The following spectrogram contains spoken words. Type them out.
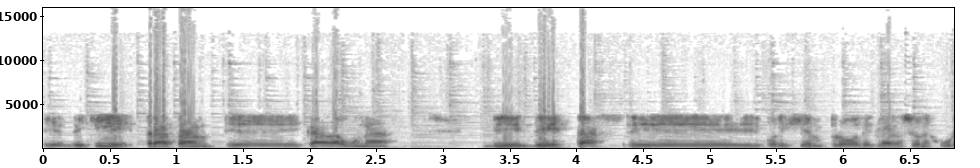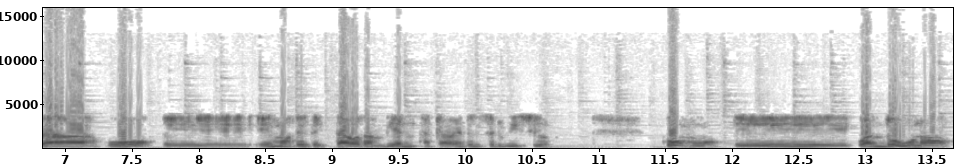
eh, de qué tratan eh, cada una de, estas, por ejemplo, declaraciones juradas, o hemos detectado también a través del servicio cómo cuando uno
